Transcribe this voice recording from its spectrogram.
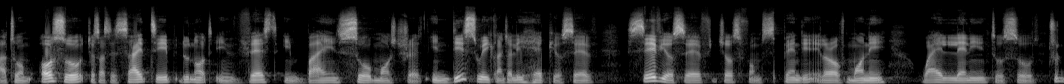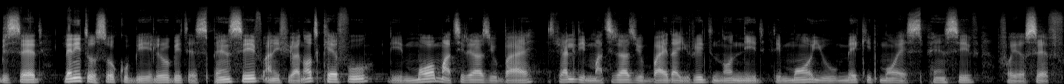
at home. Also, just as a side tip, do not invest in buying so much thread. In this way, you can actually help yourself, save yourself just from spending a lot of money while learning to sew. Truth be said, learning to sew could be a little bit expensive, and if you are not careful, the more materials you buy, especially the materials you buy that you really do not need, the more you make it more expensive for yourself.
